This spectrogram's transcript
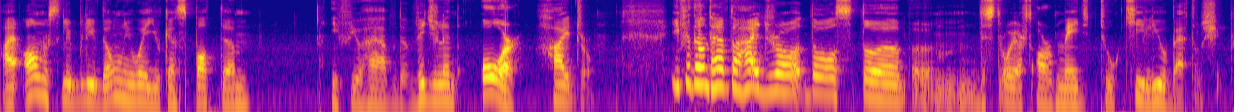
I honestly believe the only way you can spot them if you have the Vigilant or Hydro. If you don't have the Hydro, those the, um, destroyers are made to kill you battleship.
